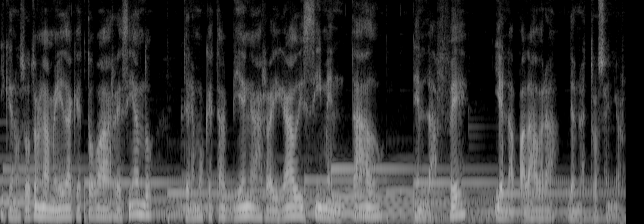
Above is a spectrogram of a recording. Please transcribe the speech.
y que nosotros en la medida que esto va arreciando, tenemos que estar bien arraigados y cimentados en la fe y en la palabra de nuestro Señor.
